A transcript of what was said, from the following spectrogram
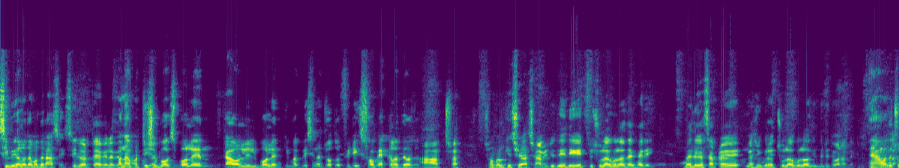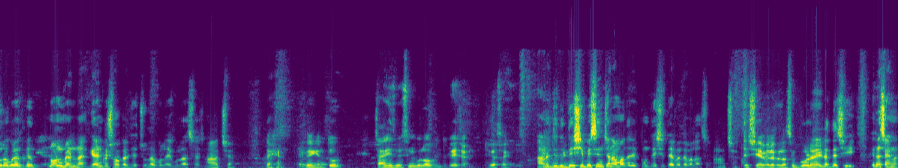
সিবি কালার আমাদের আছে। সিলভার তো অ্যাভেলেবেল মানে আপনার টিস্যু বক্স বলেন টাওয়ালিল বলেন কিংবা বেসিনের যত ফিটিংস সব এক কালার দেওয়া যায় আচ্ছা সকল কিছু আছে। আমি যদি এদিকে একটু চুলাগুলো দেখাই দিই। ভাইদের কাছে আপনি ম্যাচিং করে চুলাগুলো কিন্তু নিতে পারেন দেখেন। হ্যাঁ আমাদের চুলাগুলো নন ব্র্যান্ড না গ্যারান্টি সহকারে যে চুলাগুলো এগুলো আছে আচ্ছা দেখেন এটা কিন্তু চাইনিজ বেসিনগুলো কিন্তু পেয়ে যাবেন ঠিক আছে? আর যদি দেশি বেসিন চান আমাদের এরকম দেশিতে অ্যাভেলেবেল আছে। আচ্ছা। দেশি অ্যাভেলেবেল আছে। গোল্ডেন এটা দেশি? এটা চায় না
